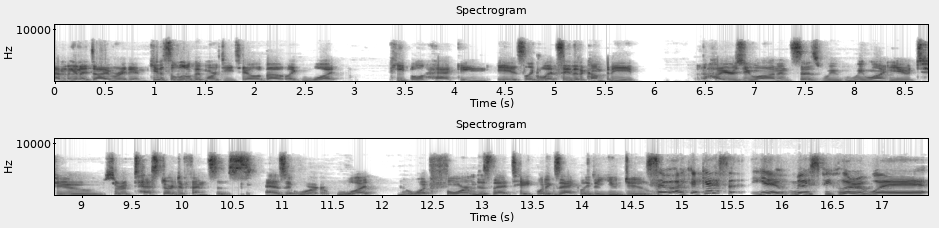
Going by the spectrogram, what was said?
I'm going to dive right in. Give us a little bit more detail about like what people hacking is. Like, let's say that a company hires you on and says, "We we want you to sort of test our defenses, as it were." What what form does that take? What exactly do you do? So I, I guess you know most people are aware,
